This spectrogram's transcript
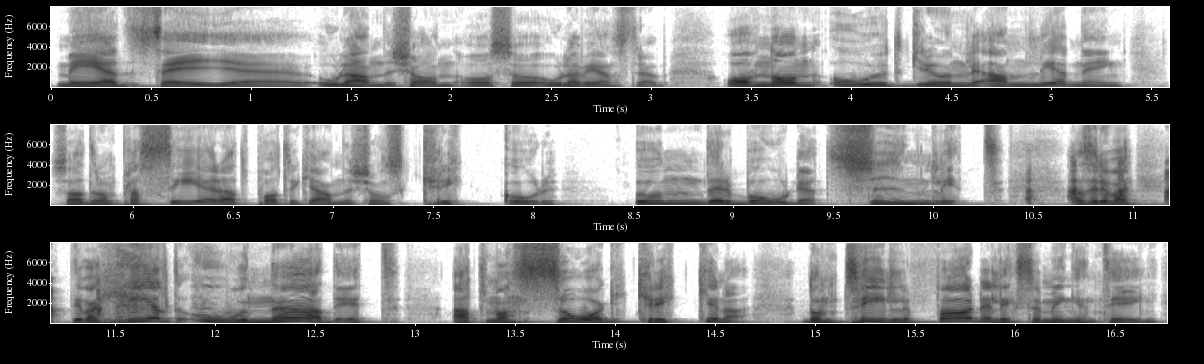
med, säg, eh, Ola Andersson och så Ola Wenström. Och av någon outgrundlig anledning så hade de placerat Patrik Anderssons kryckor under bordet synligt. Alltså det var, det var helt onödigt att man såg kryckorna. De tillförde liksom ingenting,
